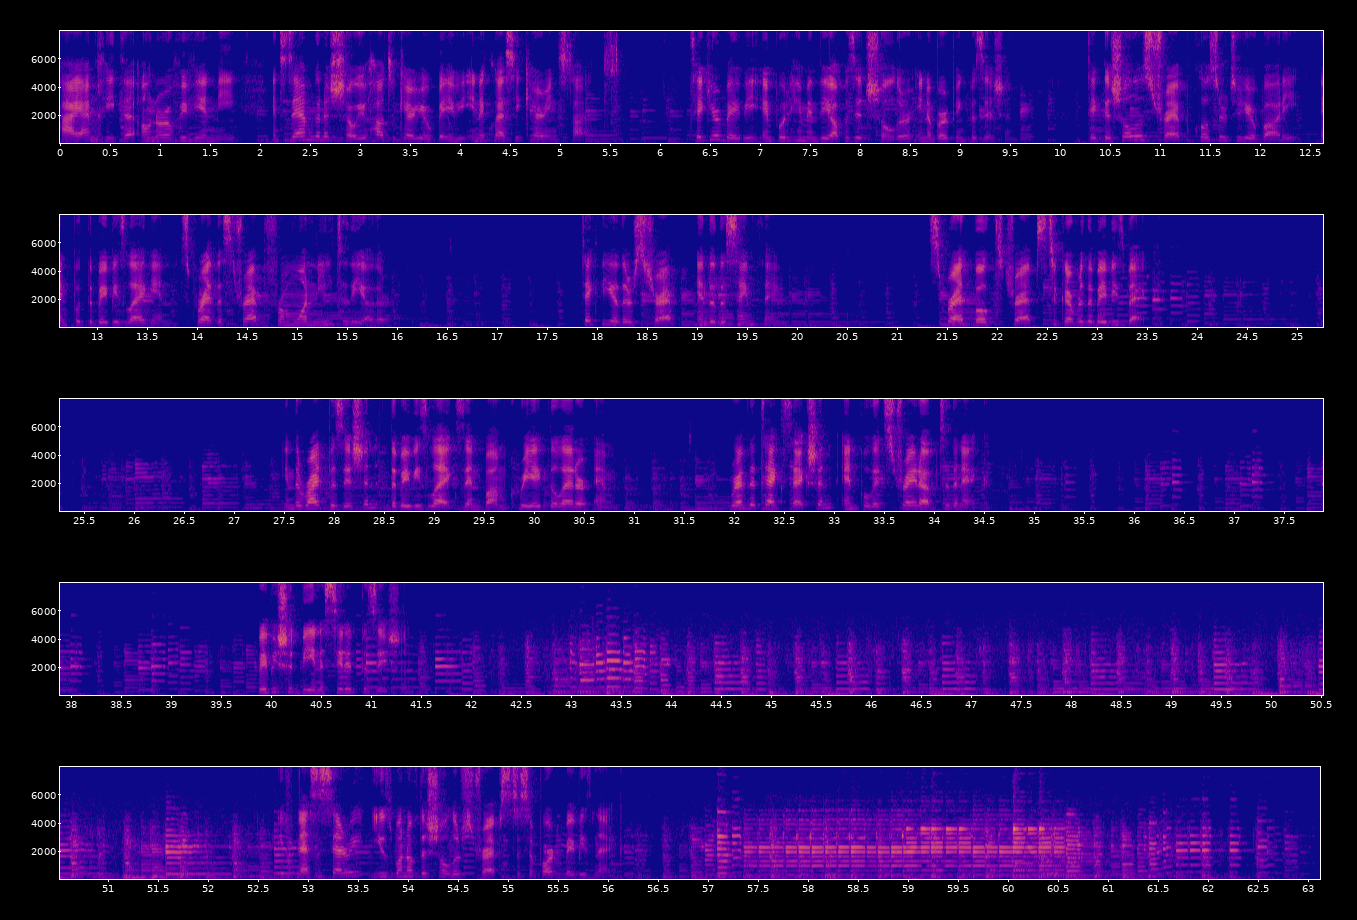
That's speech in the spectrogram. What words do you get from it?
Hi, I'm Rita, owner of Vivi & Me, and today I'm gonna show you how to carry your baby in a classic carrying style. Take your baby and put him in the opposite shoulder in a burping position. Take the shoulder strap closer to your body and put the baby's leg in. Spread the strap from one knee to the other. Take the other strap and do the same thing. Spread both straps to cover the baby's back. In the right position, the baby's legs and bum create the letter M. Grab the tag section and pull it straight up to the neck. Baby should be in a seated position. If necessary, use one of the shoulder straps to support baby's neck.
